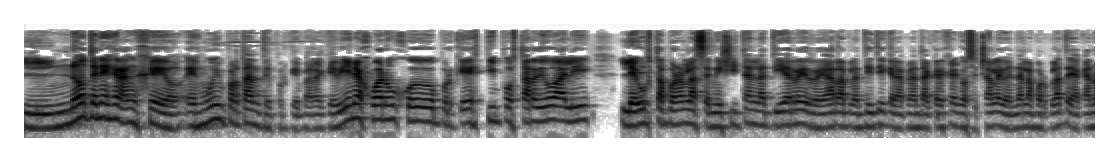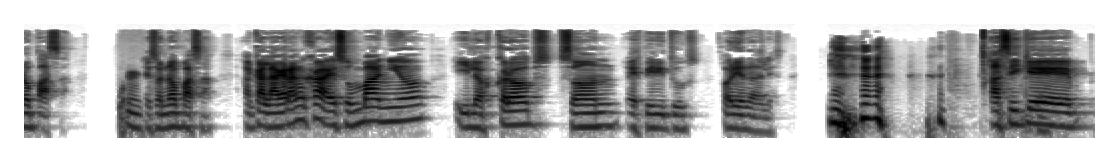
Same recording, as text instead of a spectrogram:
No tenés granjeo, es muy importante porque para el que viene a jugar un juego porque es tipo Stardew Valley, le gusta poner la semillita en la tierra y regar la plantita y que la planta crezca y cosecharla y venderla por plata y acá no pasa. Mm. Eso no pasa. Acá la granja es un baño y los crops son espíritus orientales. Así que,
